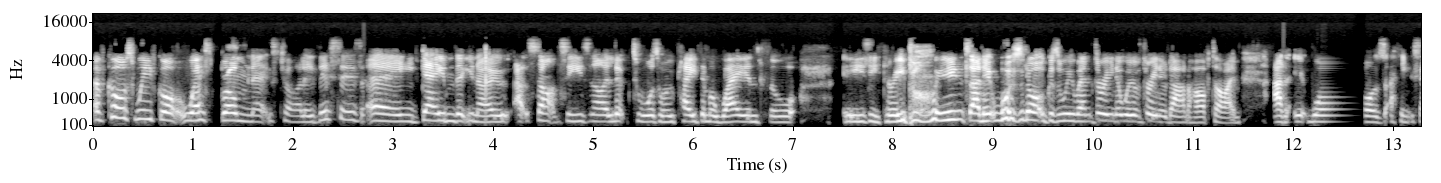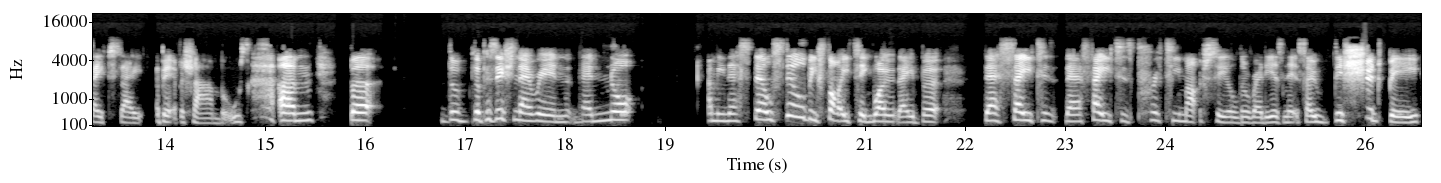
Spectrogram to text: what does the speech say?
of course, we've got West Brom next, Charlie. This is a game that, you know, at the start of the season, I looked towards when we played them away and thought, easy three points. And it was not because we went 3 0, we were 3 0 down at half time. And it was, I think, safe to say, a bit of a shambles. Um, but the, the position they're in, they're not, I mean, they'll still be fighting, won't they? But their fate is their fate is pretty much sealed already, isn't it? So this should be,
